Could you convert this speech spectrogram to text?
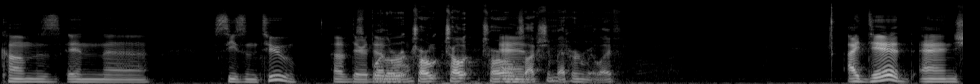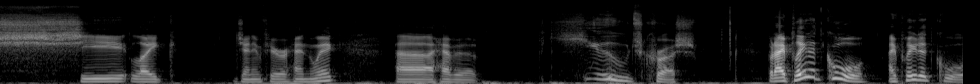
comes in uh, season two of Daredevil. Spoiler: Char- Char- Charles And- actually met her in real life. I did, and she like Jennifer Henwick. Uh, I have a huge crush, but I played it cool. I played it cool.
